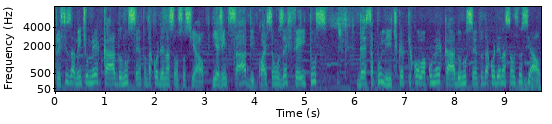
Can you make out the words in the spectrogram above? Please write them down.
precisamente o mercado no centro da coordenação social. E a gente sabe quais são os efeitos dessa política que coloca o mercado no centro da coordenação social.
